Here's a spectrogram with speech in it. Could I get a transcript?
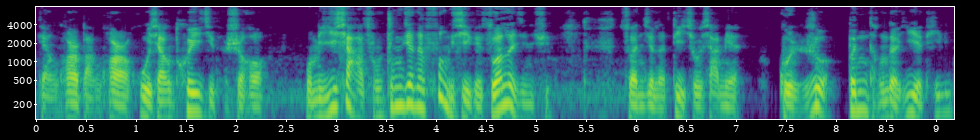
两块板块互相推挤的时候。我们一下从中间的缝隙给钻了进去，钻进了地球下面滚热奔腾的液体里。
